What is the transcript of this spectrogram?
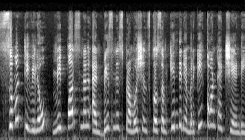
సుమన్ టీవీలో మీ పర్సనల్ అండ్ బిజినెస్ ప్రమోషన్స్ కోసం కింది నెంబర్కి కాంటాక్ట్ చేయండి.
